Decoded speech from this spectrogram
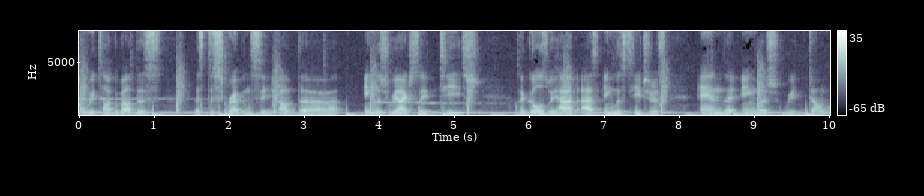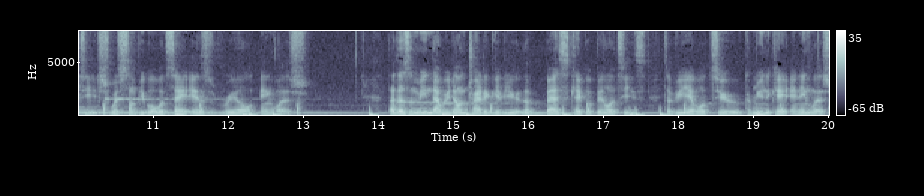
and we talk about this this discrepancy of the English we actually teach, the goals we have as English teachers, and the English we don't teach, which some people would say is real English. That doesn't mean that we don't try to give you the best capabilities to be able to communicate in English,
